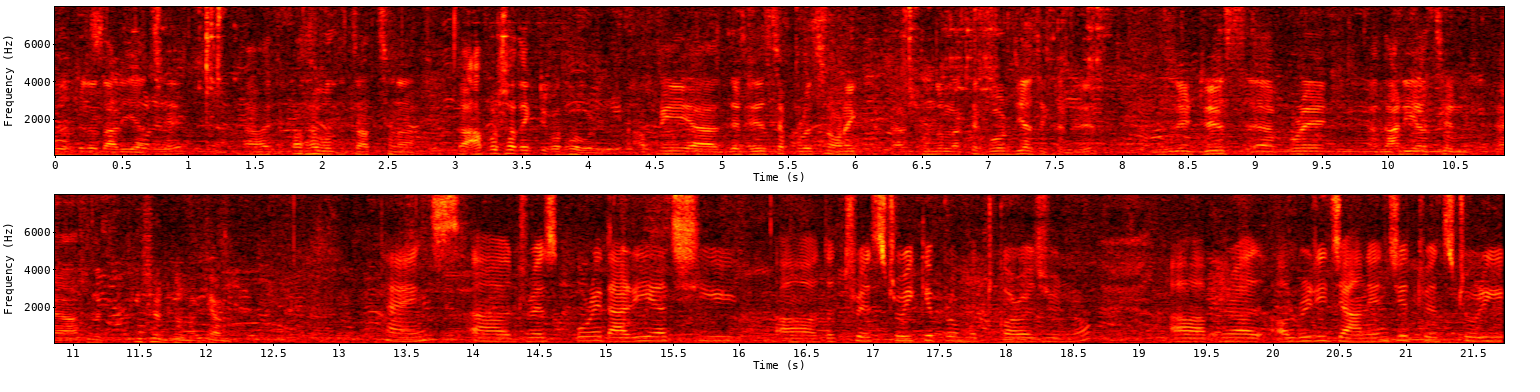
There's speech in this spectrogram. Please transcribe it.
ভেতরে দাঁড়িয়ে আছে হয়তো কথা বলতে চাচ্ছে না। তো আপুর সাথে একটু কথা বলি। আপনি যে ড্রেসটা পরেছেন অনেক সুন্দর লাগছে গর্জিয়াস একটা ড্রেস ড্রেস পরে দাঁড়িয়ে আছেন আসলে কিসের জন্য কেন? থ্যাঙ্কস ড্রেস পরে দাঁড়িয়ে আছি দ্য থ্রেড স্টোরিকে প্রমোট করার জন্য। আপনারা অলরেডি জানেন যে ট্রেড স্টোরি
